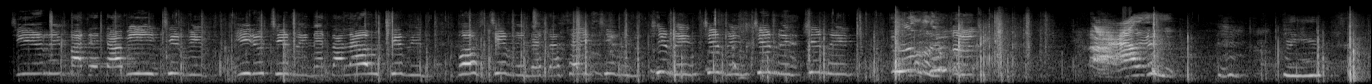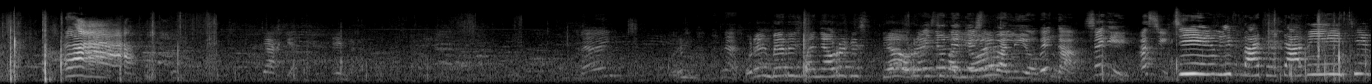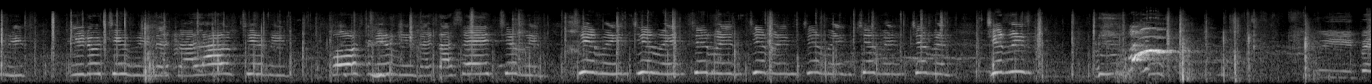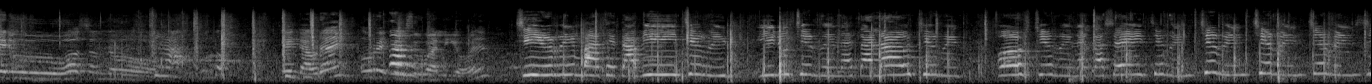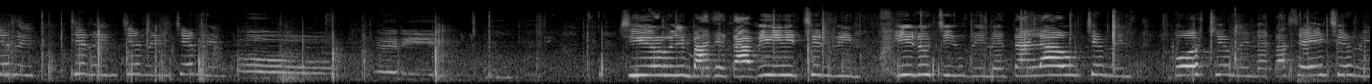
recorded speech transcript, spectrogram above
Orain berriz, baina horrek ez, ja, horrek ez balio, eh? balio. Venga, segi, hasi. Txirrin bat eta bi txirrin, hiru txirrin eta lau txirrin, bost txirrin eta sei txirrin, txirrin, txirrin, txirrin, txirrin, txirrin, txirrin, txirrin, txirrin. Ui, Peru, oso ondo. Venga, orain horrek ez balio, eh? Txirrin bat eta bi txirrin, toate ta vii cin vin, ilu cin vine, ta lau cin vin, bor cin vine, ta sei cin vin.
